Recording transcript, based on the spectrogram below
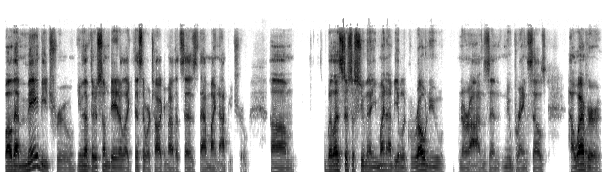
while that may be true, even if there's some data like this that we're talking about that says that might not be true. Um, but let's just assume that you might not be able to grow new neurons and new brain cells. However,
